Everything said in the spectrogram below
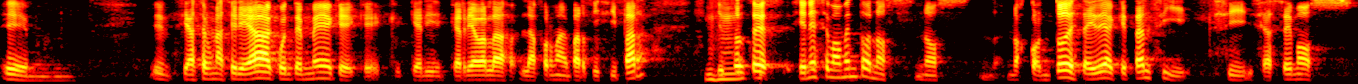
em, eh, si hacen una serie A, cuéntenme que, querría ver la, forma de participar. Y entonces, en ese momento nos, nos, nos contó esta idea, ¿qué tal si, si, si hacemos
